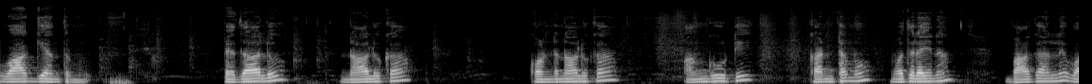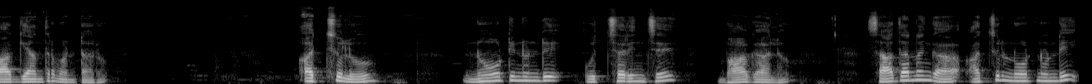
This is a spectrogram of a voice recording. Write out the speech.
వాగ్యాంతరము పెదాలు నాలుక కొండనాలుక అంగూటి కంఠము మొదలైన భాగాల్ని వాగ్యాంతరం అంటారు. అచ్చులు నోటి నుండి ఉచ్చరించే భాగాలు. సాధారణంగా అచ్చులు నోటి నుండి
